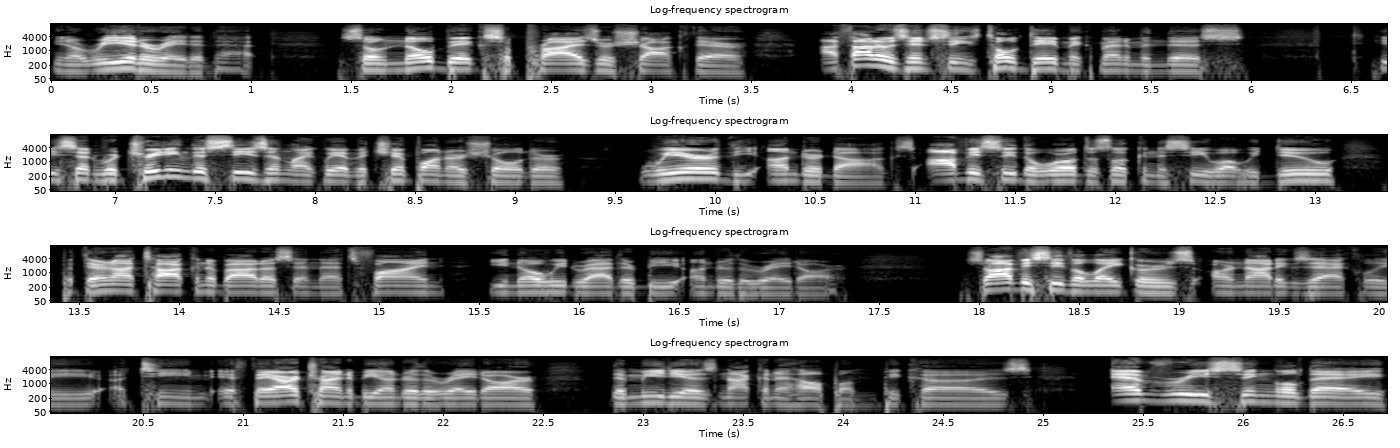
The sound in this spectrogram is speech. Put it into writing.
you know, reiterated that. So no big surprise or shock there. I thought it was interesting. He told Dave McMenamin this. He said, We're treating this season like we have a chip on our shoulder. We're the underdogs. Obviously, the world is looking to see what we do, but they're not talking about us, and that's fine. You know, we'd rather be under the radar. So, obviously, the Lakers are not exactly a team. If they are trying to be under the radar, the media is not going to help them because every single day,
